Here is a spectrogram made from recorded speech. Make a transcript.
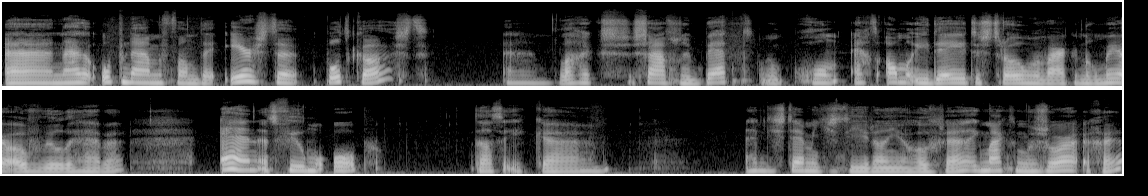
Uh, na de opname van de eerste podcast uh, lag ik s'avonds in bed. Begon echt allemaal ideeën te stromen waar ik het nog meer over wilde hebben. En het viel me op dat ik uh, die stemmetjes die je dan in je hoofd krijgt. Ik maakte me zorgen,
